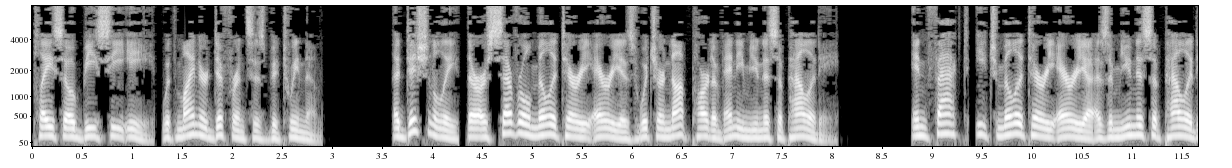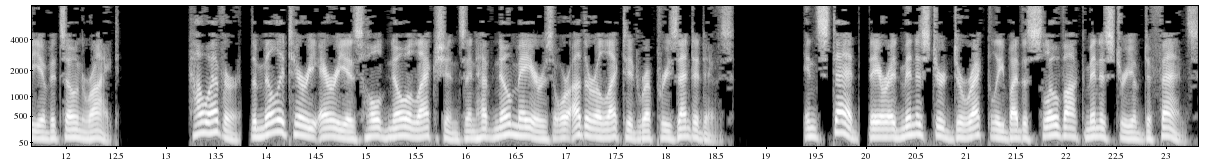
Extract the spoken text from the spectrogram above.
Place OBCE, with minor differences between them. Additionally, there are several military areas which are not part of any municipality. In fact, each military area is a municipality of its own right. However, the military areas hold no elections and have no mayors or other elected representatives. Instead, they are administered directly by the Slovak Ministry of Defense.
